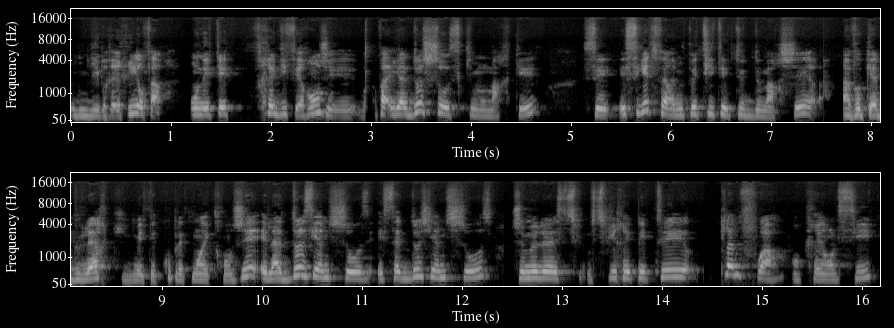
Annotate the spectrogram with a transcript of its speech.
une librairie. Enfin, on était très différents. Enfin, il y a deux choses qui m'ont marqué. C'est essayer de faire une petite étude de marché, un vocabulaire qui m'était complètement étranger. Et la deuxième chose, et cette deuxième chose, je me le suis répétée plein de fois en créant le site.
